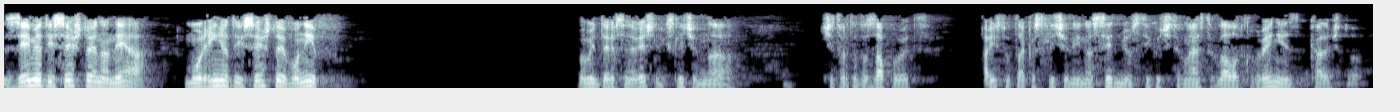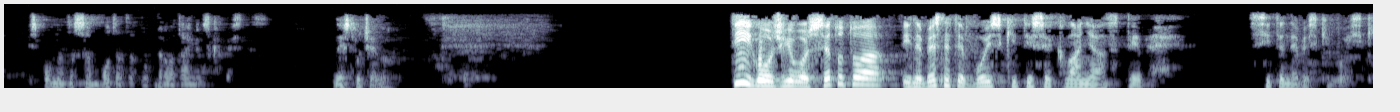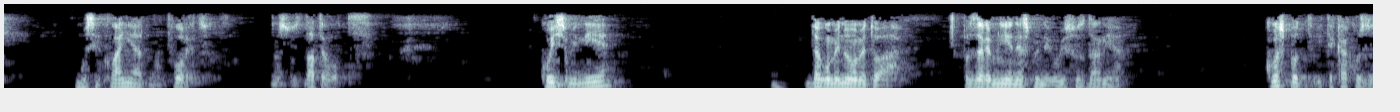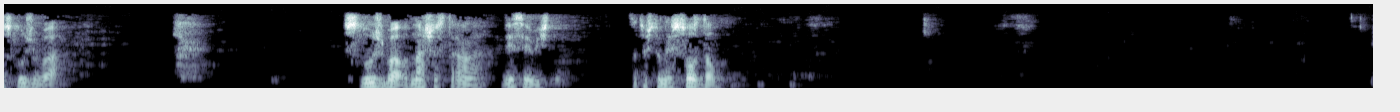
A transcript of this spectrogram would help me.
земјата и се што е на неа, морињата и се што е во нив. Много интересен речник, сличен на четвртата заповед, а исто така сличен и на седмиот стих од 14 глава Откровение, каде што е спомната саботата во првата ангелска вест. Не е случайно. Ти го оживуваш сето тоа и небесните војски ти се клањаат тебе. Сите небески војски му се клањаат на Творецот, на Создателот. Кои сме ние да го менуваме тоа? Па зарем ние не сме негови созданија? Господ и како заслужува служба од наша страна, не себишно, затоа што не создал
